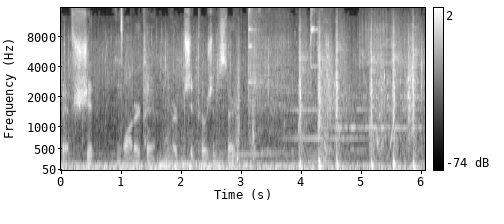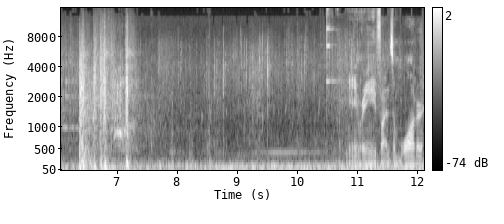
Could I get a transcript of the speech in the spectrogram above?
We have shit water too, or shit potion to find some water.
